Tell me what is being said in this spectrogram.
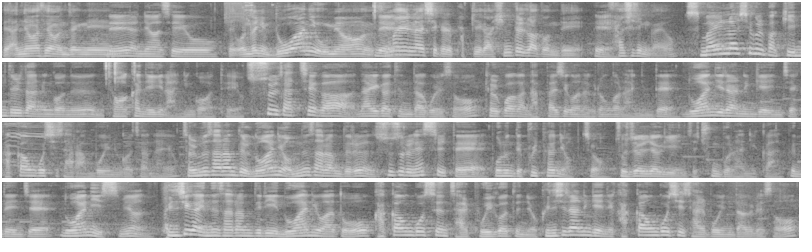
네, 안녕하세요, 원장님. 네, 안녕하세요. 네, 원장님, 노안이 오면 네. 스마일 라식을 받기가 힘들다던데 네. 사실인가요? 스마일 라식을 받기 힘들다는 거는 정확한 얘기는 아닌 것 같아요. 수술 자체가 나이가 든다고 해서 결과가 나빠지거나 그런 건 아닌데 노안이라는 게 이제 가까운 곳이 잘 안 보이는 거잖아요. 젊은 사람들, 노안이 없는 사람들은 수술을 했을 때 보는데 불편이 없죠. 조절력이 이제 충분하니까. 근데 이제 노안이 있으면 근시가 있는 사람들이 노안이 와도 가까운 곳은 잘 보이거든요. 근시라는 게 이제 가까운 곳이 잘 보인다 그래서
